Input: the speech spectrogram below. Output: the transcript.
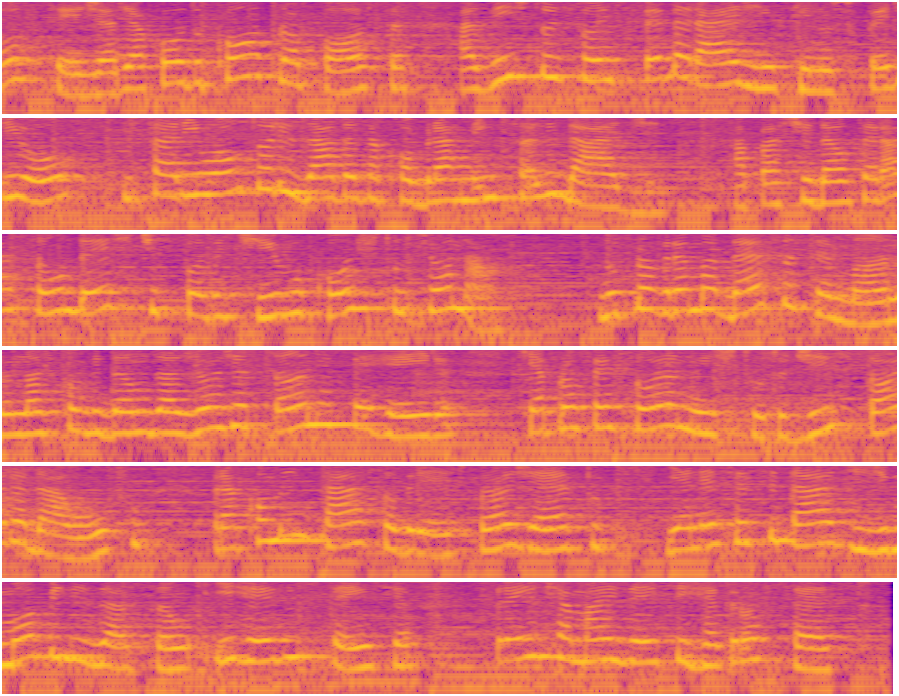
Ou seja, de acordo com a proposta, as instituições federais de ensino superior estariam autorizadas a cobrar mensalidade a partir da alteração deste dispositivo constitucional. No programa dessa semana, nós convidamos a Jorgetânia Ferreira, que é professora no Instituto de História da UFO, para comentar sobre esse projeto e a necessidade de mobilização e resistência frente a mais esse retrocesso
